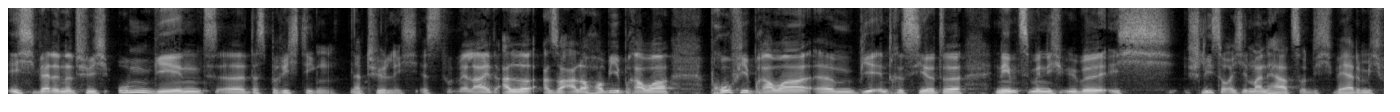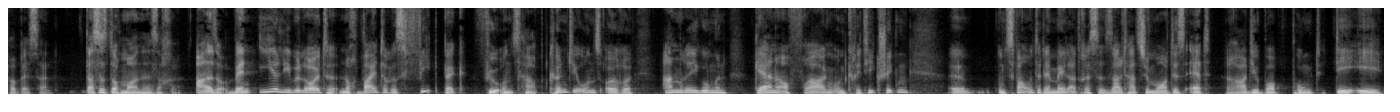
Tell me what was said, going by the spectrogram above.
Ich werde natürlich umgehend äh, das berichtigen. Natürlich. Es tut mir leid, alle, also alle Hobbybrauer, Profibrauer, ähm, Bierinteressierte, nehmt's mir nicht übel. Ich schließe euch in mein Herz und ich werde mich verbessern. Das ist doch mal eine Sache. Also, wenn ihr, liebe Leute, noch weiteres Feedback für uns habt, könnt ihr uns eure Anregungen, gerne auch Fragen und Kritik schicken. Äh, und zwar unter der Mailadresse saltatiomortis at radiobob.de.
